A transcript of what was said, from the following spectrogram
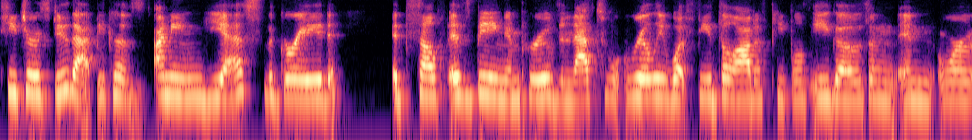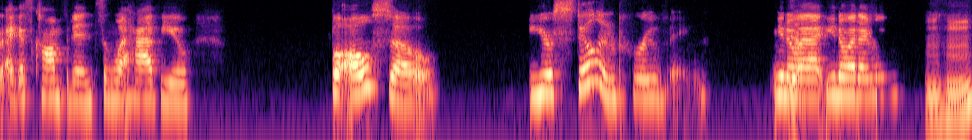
teachers do that because, I mean, yes, the grade itself is being improved and that's really what feeds a lot of people's egos and, and or i guess confidence and what have you but also you're still improving you know Yeah. what you know what i mean mm-hmm.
